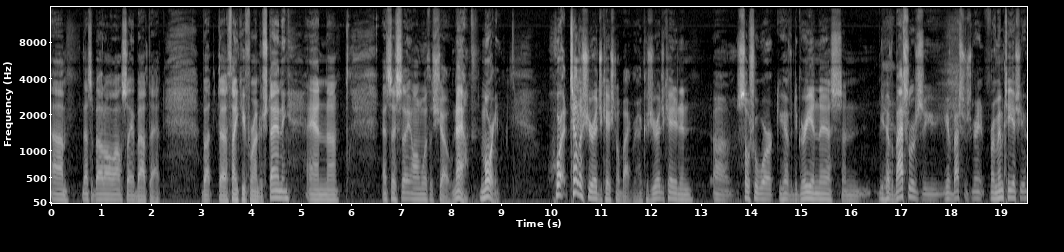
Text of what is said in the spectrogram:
um, that's about all I'll say about that. But uh, thank you for understanding. And uh, as they say, on with the show. Now, Morgan, what, tell us your educational background because you're educated in uh, social work. You have a degree in this, and you have a bachelor's. You, you have a bachelor's degree from MTSU.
